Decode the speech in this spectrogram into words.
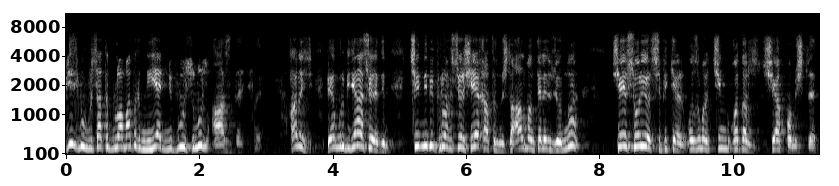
biz bu fırsatı bulamadık. Niye? Nüfusumuz azdı. Hani ben bunu bir daha söyledim. Çinli bir profesör şeye katılmıştı Alman televizyonuna. Şey soruyor spiker. O zaman Çin bu kadar şey yapmamıştı.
